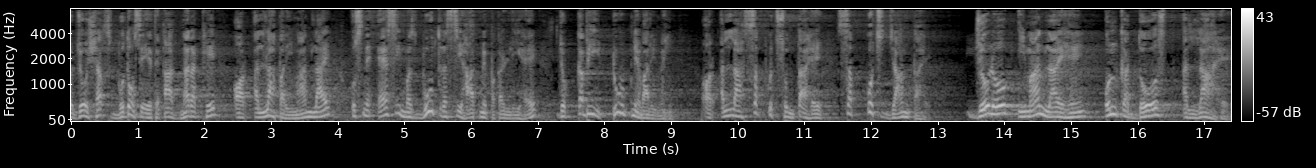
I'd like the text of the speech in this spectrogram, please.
तो जो शख्स बुतों से एतकाद न रखे और अल्लाह पर ईमान लाए, उसने ऐसी मज़बूत रस्सी हाथ में पकड़ ली है जो कभी टूटने वाली नहीं। और अल्लाह सब कुछ सुनता है, सब कुछ जानता है। जो लोग ईमान लाए हैं, उनका दोस्त अल्लाह है,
